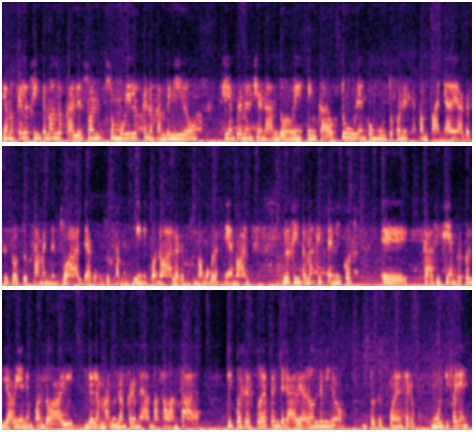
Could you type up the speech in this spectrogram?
digamos que los síntomas locales son, son muy los que nos han venido siempre mencionando en, cada octubre en conjunto con esta campaña de hágase su autoexamen mensual, de hágase su examen clínico anual, hágase su mamografía anual. Los síntomas sistémicos eh, casi siempre pues ya vienen cuando hay de la mano una enfermedad más avanzada. Y pues esto dependerá de a dónde migró. Entonces pueden ser muy diferentes.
